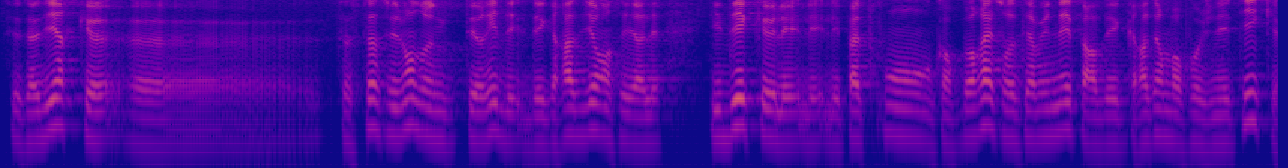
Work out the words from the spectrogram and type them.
C'est-à-dire que ça se passe évidemment dans une théorie des, gradients, c'est-à-dire l'idée que les, les, patrons corporels sont déterminés par des gradients morphogénétiques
